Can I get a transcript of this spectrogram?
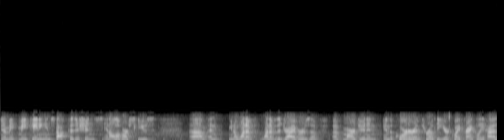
you know, maintaining in-stock positions in all of our SKUs. Um and you know, one of one of the drivers of margin in the quarter and throughout the year, quite frankly, has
